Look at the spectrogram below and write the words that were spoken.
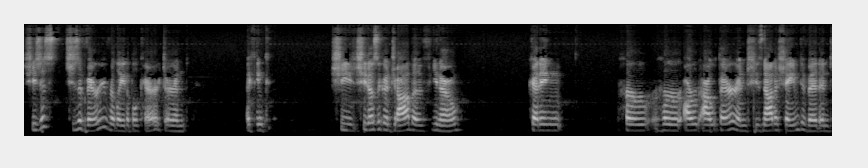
she's just she's a very relatable character, and I think she she does a good job of you know getting her her art out there and she's not ashamed of it. And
